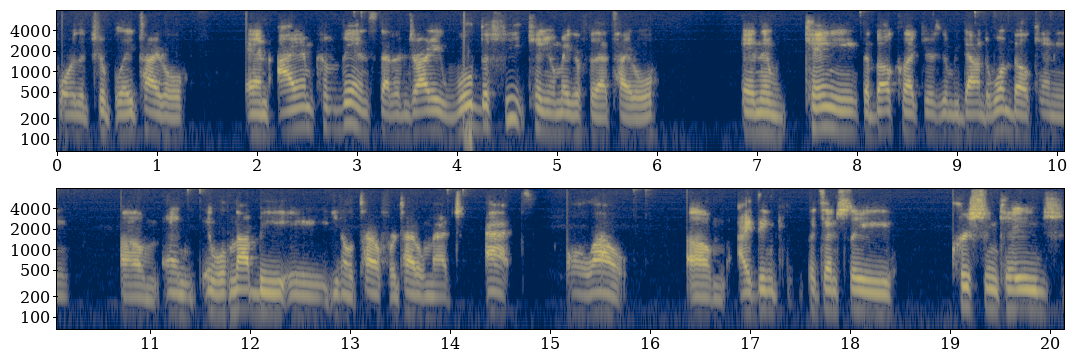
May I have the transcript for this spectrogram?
for the AAA title, and I am convinced that Andrade will defeat Kenny Omega for that title and then Kenny, the bell collector, is going to be down to one bell Kenny, um, and it will not be a you know title for title match at All Out. Um, I think potentially Christian Cage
